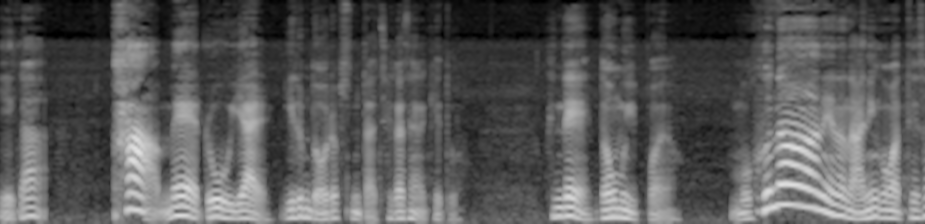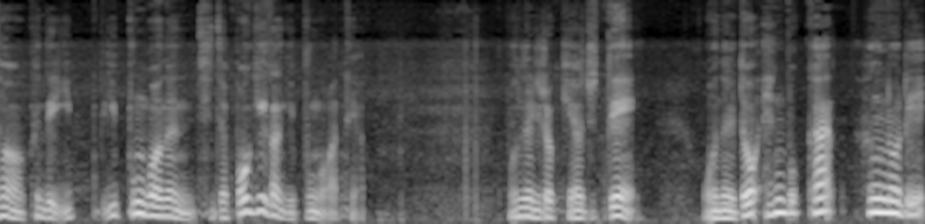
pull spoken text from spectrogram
얘가 카메로얄 이름도 어렵습니다. 제가 생각해도. 근데 너무 이뻐요. 뭐 흔한 애는 아닌 것 같아서 근데 이, 이쁜 거는 진짜 뻐기가 이쁜 것 같아요. 오늘 이렇게 여줄 때 오늘도 행복한 흙놀이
